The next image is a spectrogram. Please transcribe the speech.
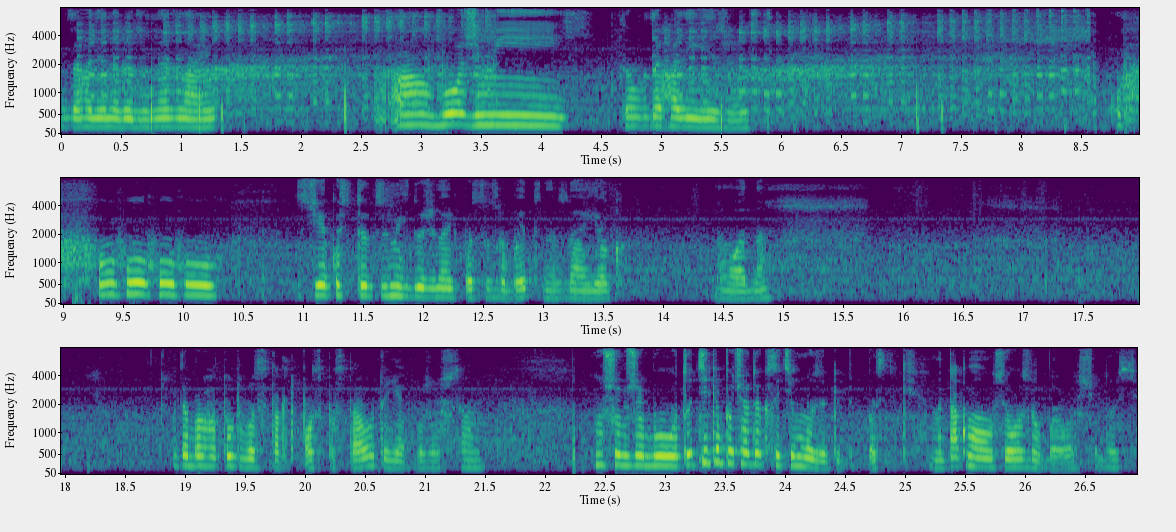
Взагалі не, не знаю. А, боже мій, то взагалі жесть. Ху-ху-ху-ху. Якось тут зміг дуже навіть просто зробити, не знаю як. Ну ладно. Треба тут от старт-пост поставити, як вже сам. Ну, щоб вже було. Тут тільки початок, кстати, музики, підписники. Ми так мало всього зробили ще досі.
